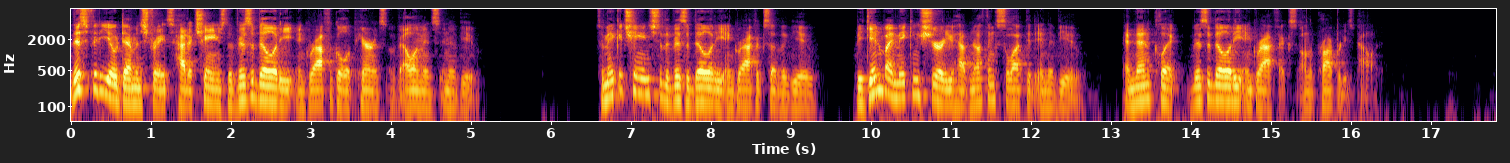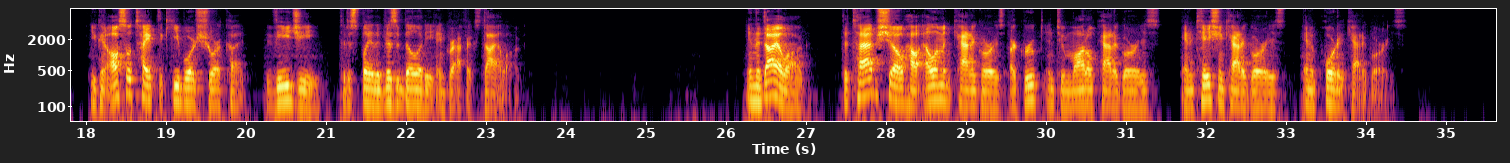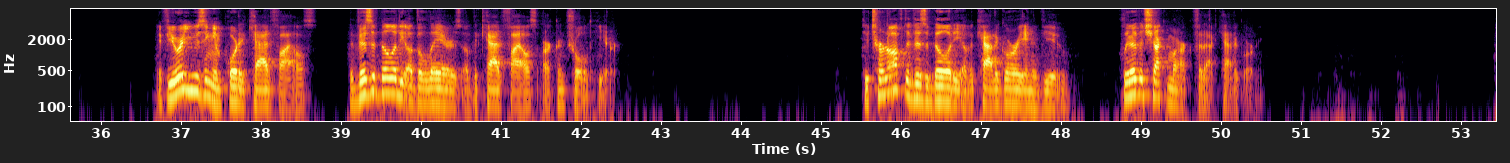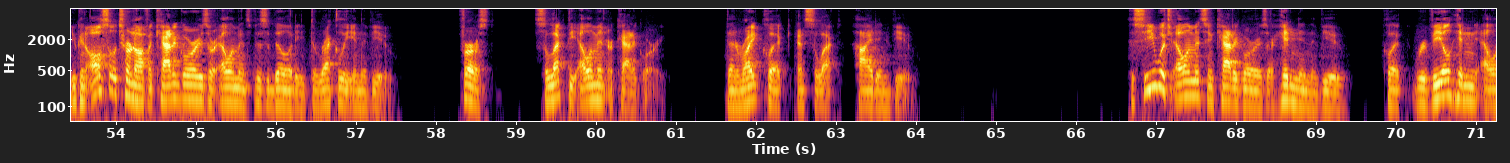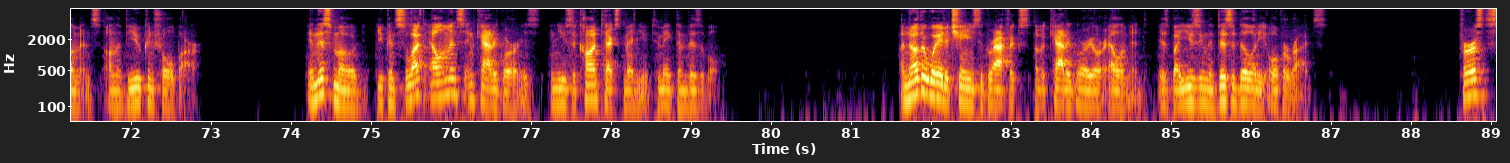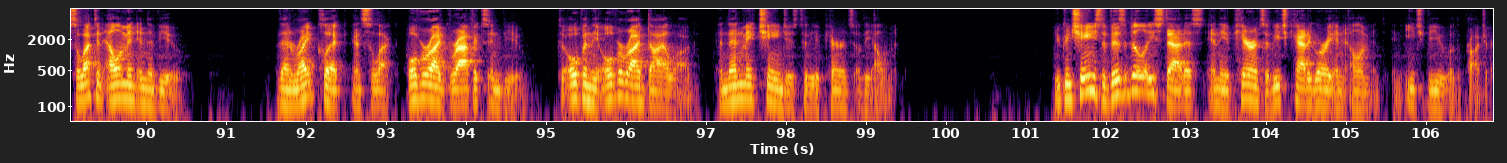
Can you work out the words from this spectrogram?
This video demonstrates how to change the visibility and graphical appearance of elements in a view. To make a change to the visibility and graphics of a view, begin by making sure you have nothing selected in the view, and then click Visibility and Graphics on the Properties palette. You can also type the keyboard shortcut VG to display the Visibility and Graphics dialog. In the dialog, the tabs show how element categories are grouped into model categories, annotation categories, and imported categories. If you are using imported CAD files, the visibility of the layers of the CAD files are controlled here. To turn off the visibility of a category in a view, clear the check mark for that category. You can also turn off a category's or element's visibility directly in the view. First, select the element or category. Then right-click and select Hide in View. To see which elements and categories are hidden in the view, click Reveal Hidden Elements on the View control bar. In this mode, you can select elements and categories and use the context menu to make them visible. Another way to change the graphics of a category or element is by using the visibility overrides. First, select an element in the view. Then right-click and select Override Graphics in View to open the Override dialog and then make changes to the appearance of the element. You can change the visibility status and the appearance of each category and element in each view of the project.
